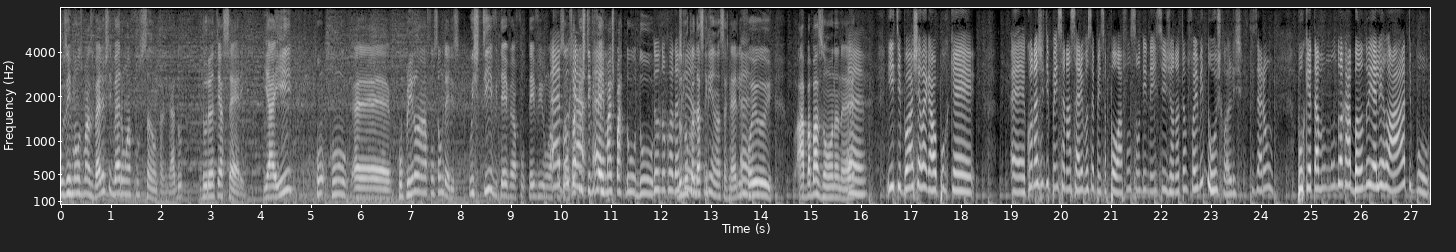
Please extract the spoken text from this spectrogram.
os irmãos mais velhos tiveram uma função, tá ligado? Durante a série. E aí com, com, é, cumpriram a função deles. O Steve teve uma, teve uma É, função, só que o Steve é. fez mais parte do, do, Do núcleo das do núcleo das crianças. né? Ele É. foi a babazona, né? É. E, tipo, eu achei legal porque é, quando a gente pensa na série, você pensa, pô, a função de Nancy e Jonathan foi minúscula. Eles fizeram. Porque tava o mundo acabando e eles lá, tipo.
